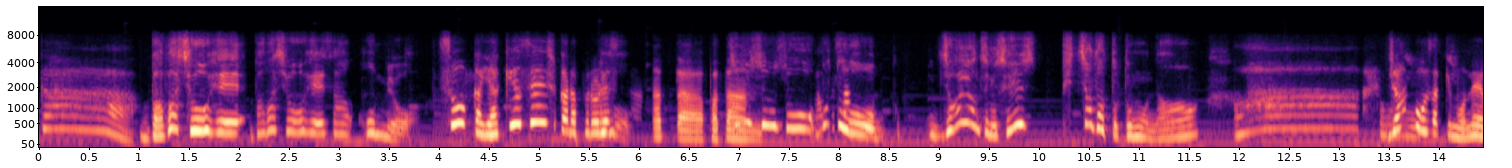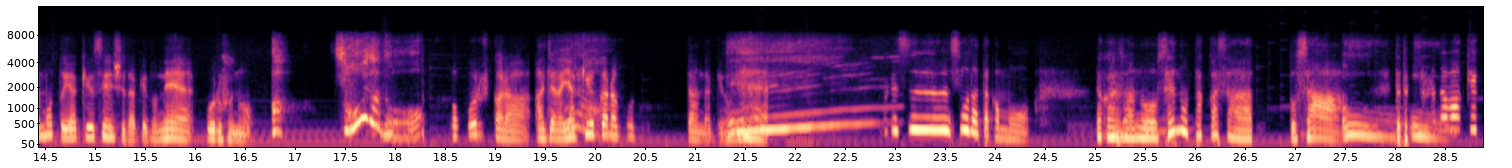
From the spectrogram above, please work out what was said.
か。馬場翔平、馬場翔平さん、本名。そうか、野球選手からプロレスラーになったパターン。そうそうそう。もっと、ジャイアンツの選手、ピッチャーだったと思うな。ああ、ジャンボ尾崎もね、元野球選手だけどね、ゴルフの。あ、そうなの？ゴルフから、あ、じゃない、野球からゴルたんだけどえね。えプロレス、そうだったかも。だからさ、あの、背の高さとさ、うんだって体は結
